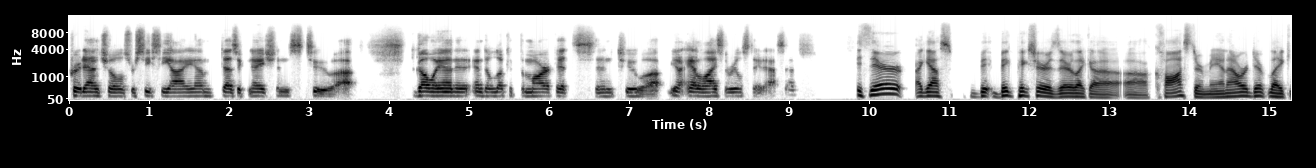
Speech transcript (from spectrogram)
credentials or CCIM designations to uh, go in and, and, to look at the markets and to uh, you know analyze the real estate assets. Is there, I guess, big, big picture? Is there like a, a cost or man hour? Like,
